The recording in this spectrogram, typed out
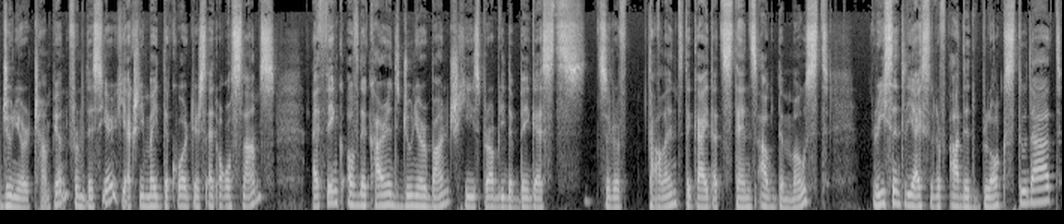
junior champion from this year. He actually made the quarters at all slams. I think of the current junior bunch, he's probably the biggest sort of talent, the guy that stands out the most. Recently, I sort of added Blockx to that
